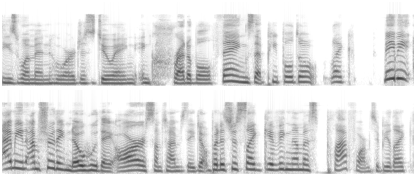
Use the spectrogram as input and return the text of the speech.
these women who are just doing incredible things that people don't like. Maybe, I mean, I'm sure they know who they are. Sometimes they don't, but it's just like giving them a platform to be like,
